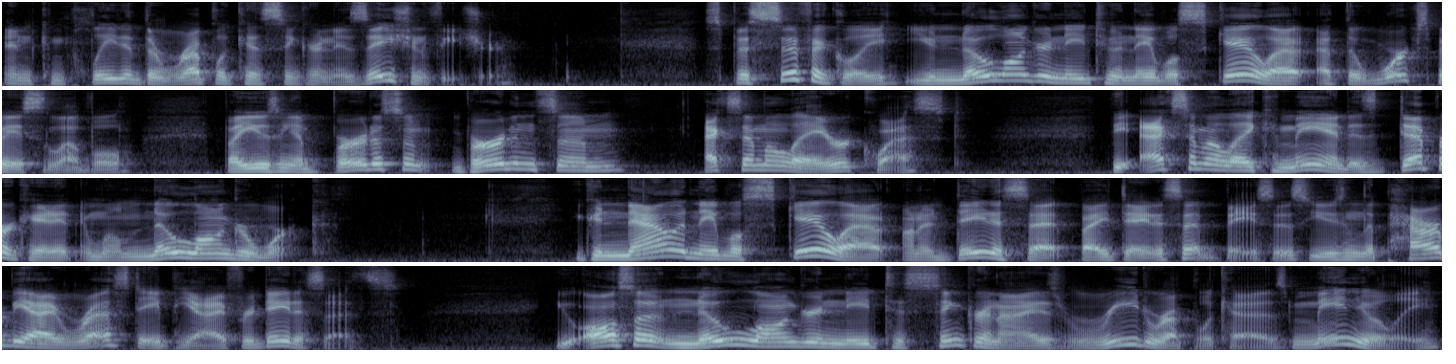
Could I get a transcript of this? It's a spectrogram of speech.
and completed the replica synchronization feature. Specifically, you no longer need to enable scale-out at the workspace level by using a burdensome XMLA request. The XMLA command is deprecated and will no longer work. You can now enable scale out on a dataset by dataset basis using the Power BI REST API for datasets. You also no longer need to synchronize read replicas manually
